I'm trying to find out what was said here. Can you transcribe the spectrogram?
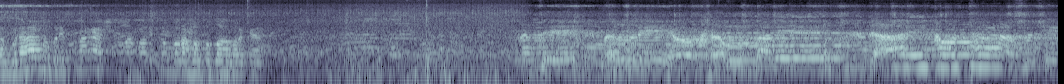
Mudah-mudahan memberi semangat. Assalamualaikum warahmatullahi wabarakatuh. Nanti beliau kembali dari kota suci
